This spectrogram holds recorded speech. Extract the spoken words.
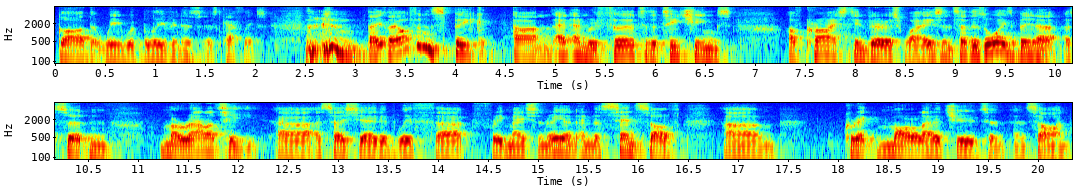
God that we would believe in as, as Catholics. they, they often speak um, and, and, refer to the teachings of Christ in various ways, and so there's always been a, a certain morality uh, associated with uh, Freemasonry and, and a sense of um, correct moral attitudes and, and so on.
